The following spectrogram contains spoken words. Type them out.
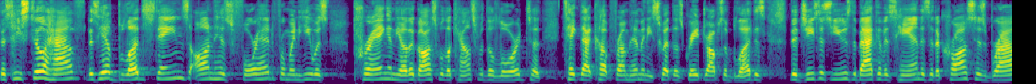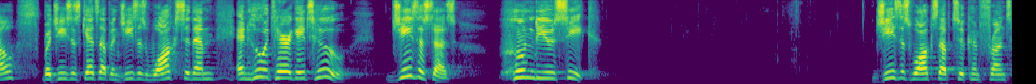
does he still have, does he have blood stains on his forehead from when he was praying in the other gospel accounts for the Lord to take that cup from him and he sweat those great drops of blood? Does, did Jesus use the back of his hand? Is it across his brow? But Jesus gets up and Jesus walks to them, and who interrogates who? Jesus does. Whom do you seek? Jesus walks up to confront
